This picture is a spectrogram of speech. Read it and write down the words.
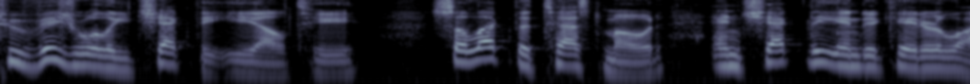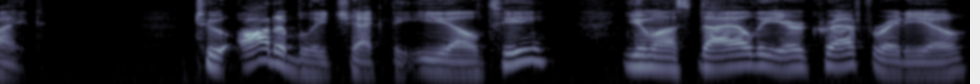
To visually check the ELT, select the test mode and check the indicator light. To audibly check the ELT, you must dial the aircraft radio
